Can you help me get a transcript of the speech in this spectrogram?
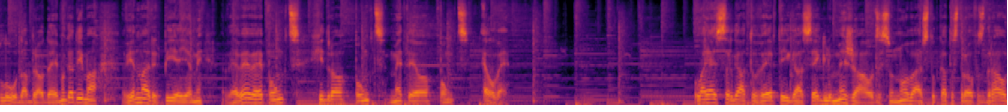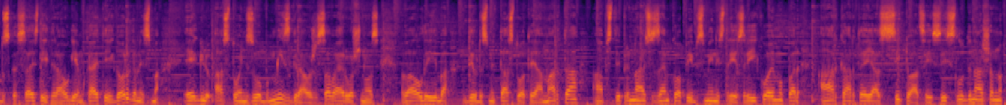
plūdu apdraudējuma gadījumā vienmēr ir pieejami www.hidro.meteo.lv. Lai aizsargātu vērtīgās egļu mežaudzes un novērstu katastrofas draudus, kas saistīti ar augiem kaitīga organisma, egļu astoņzobu mizgrauža savairošanos, valdība 28. martā apstiprinājusi zemkopības ministrijas rīkojumu par ārkārtējās situācijas izsludināšanu,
